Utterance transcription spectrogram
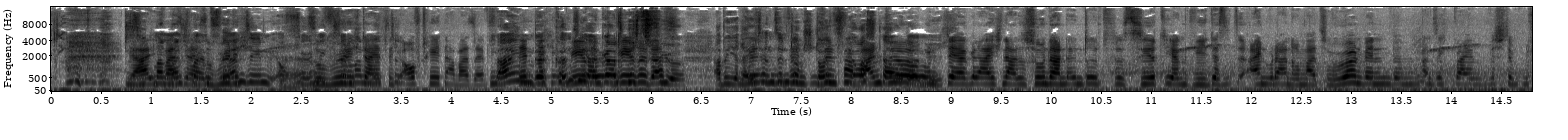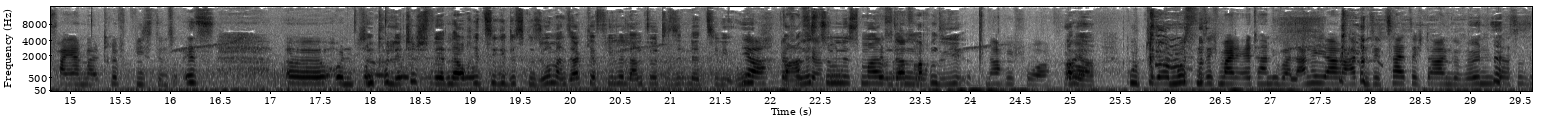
Die Ja, sieht ich man weiß manchmal ja, im so würde ich- Fernsehen, auf Phoenix, So würde ich da jetzt möchte. nicht auftreten, aber Nein, selbstverständlich da können sie ja gar nichts das, für. Aber ihre Eltern sind, doch stolz sind wie Oscar, Verwandte oder und nicht? dergleichen. Also schon dann interessiert irgendwie das ein oder andere Mal zu hören, wenn, wenn man sich bei bestimmten Feiern mal trifft, wie es denn so ist. Äh, und, Und politisch werden da auch hitzige Diskussionen. Man sagt ja, viele Landwirte sind in der CDU, Ja, waren ist es ja so. zumindest mal. Ist und dann so. machen sie Nach wie vor. Ah, ja. Gut, dann mussten sich meine Eltern über lange Jahre, hatten sie Zeit, sich daran gewöhnen, dass es,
